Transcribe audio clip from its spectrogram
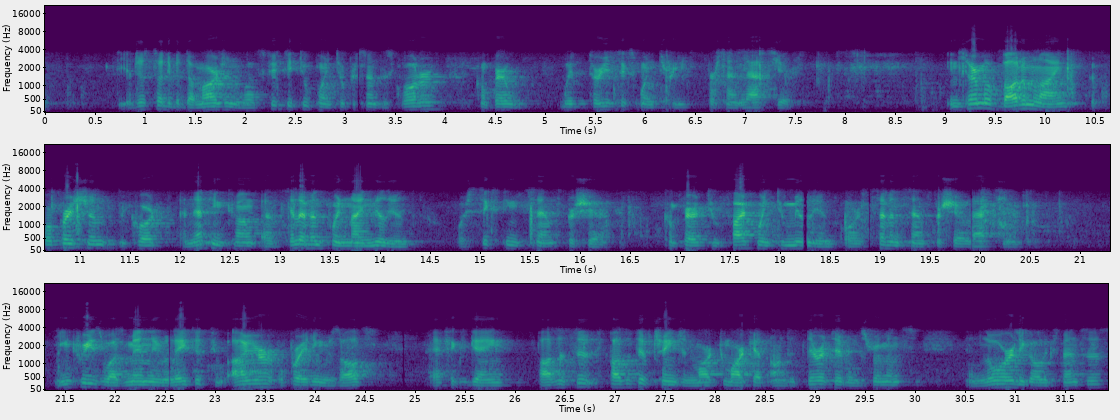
The adjusted EBITDA margin was 52.2% this quarter, compared with 36.3% last year. In terms of bottom line, the corporation recorded a net income of 11.9 million, or 0.16 per share, compared to 5.2 million, or 0.07 per share last year. The increase was mainly related to higher operating results, FX gain, positive change in mark-to-market on the derivative instruments, and lower legal expenses,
